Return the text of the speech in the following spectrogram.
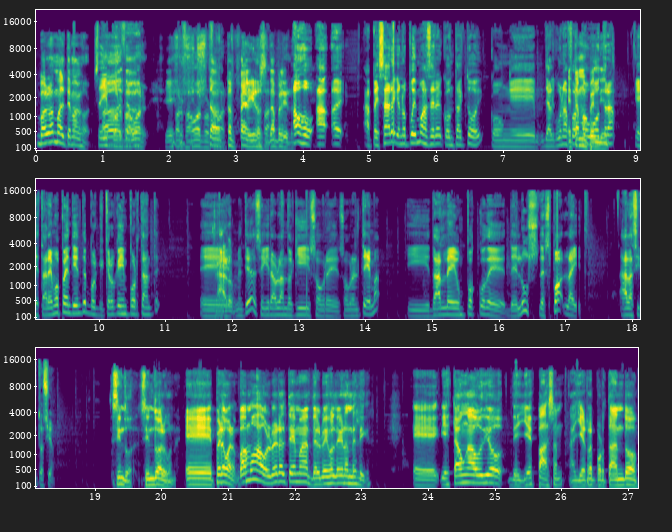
Volvamos al tema mejor. Sí, por favor. Sí. Por favor, por favor. Está peligroso, está peligroso. Ojo, a, a- a pesar de que no pudimos hacer el contacto hoy, con eh, de alguna forma u pendientes. otra, estaremos pendientes porque creo que es importante, eh, Claro. ¿me entiendes? Seguir hablando aquí sobre, sobre el tema y darle un poco de, de luz, de spotlight a la situación. Sin duda, sin duda alguna. Eh, pero bueno, vamos a volver al tema del béisbol de grandes ligas. Eh, y está un audio de Jeff Passan ayer reportando,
